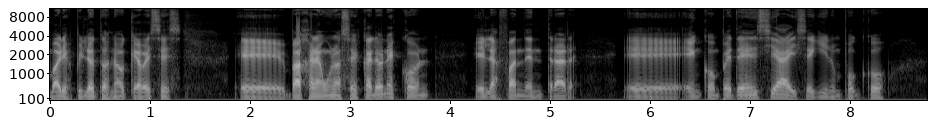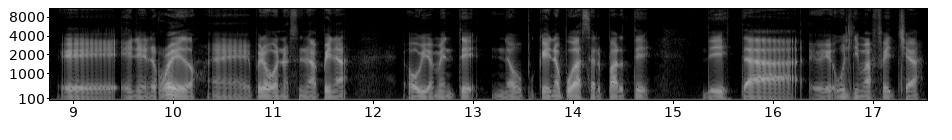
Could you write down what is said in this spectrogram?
varios pilotos, ¿no? Que a veces eh, bajan algunos escalones con el afán de entrar eh, en competencia y seguir un poco en el ruedo. pero bueno, es una pena obviamente no, que no pueda ser parte de esta eh, última fecha.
